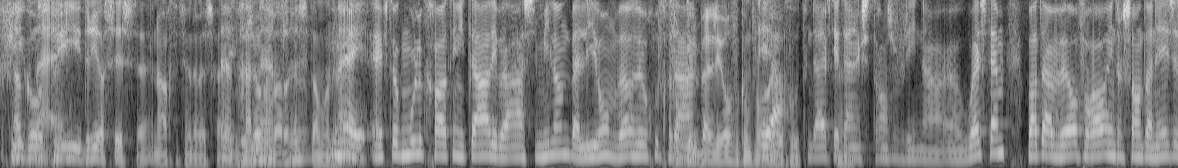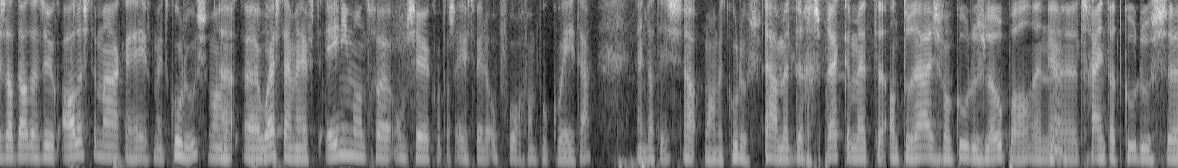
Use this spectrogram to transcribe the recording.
Vier Dat- goals, nee. drie, drie assists hè, in 28 wedstrijden. Het Dus gaat zo geweldig is het allemaal Nee. heeft ook moeilijk gehad in Italië bij AC Milan. Bij Lyon wel heel goed ik gedaan. bij Lyon vond ik hem vooral heel goed. en daar heeft hij uiteindelijk zijn transfer verdiend naar eh, West Ham. Wat daar wel vooral interessant aan is, is dat dat natuurlijk alles te maken heeft met Kudus. Want Ja. eh, West Ham heeft één iemand geomcirkeld als eventuele opvolger van Puqueta. En dat is Ja. Mohamed Kudus. Ja, met de gesprekken met de entourage van Kudus lopen al. En Ja. eh, het schijnt dat Kudus eh,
